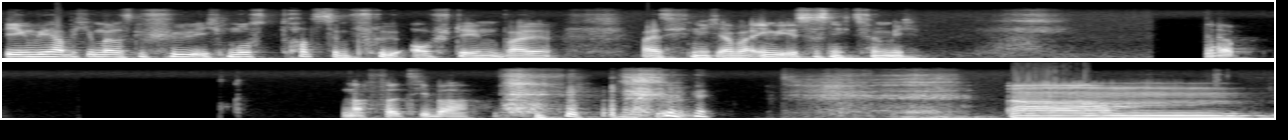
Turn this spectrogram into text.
irgendwie habe ich immer das Gefühl, ich muss trotzdem früh aufstehen, weil, weiß ich nicht, aber irgendwie ist es nichts für mich. Ja. Nachvollziehbar. ähm,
